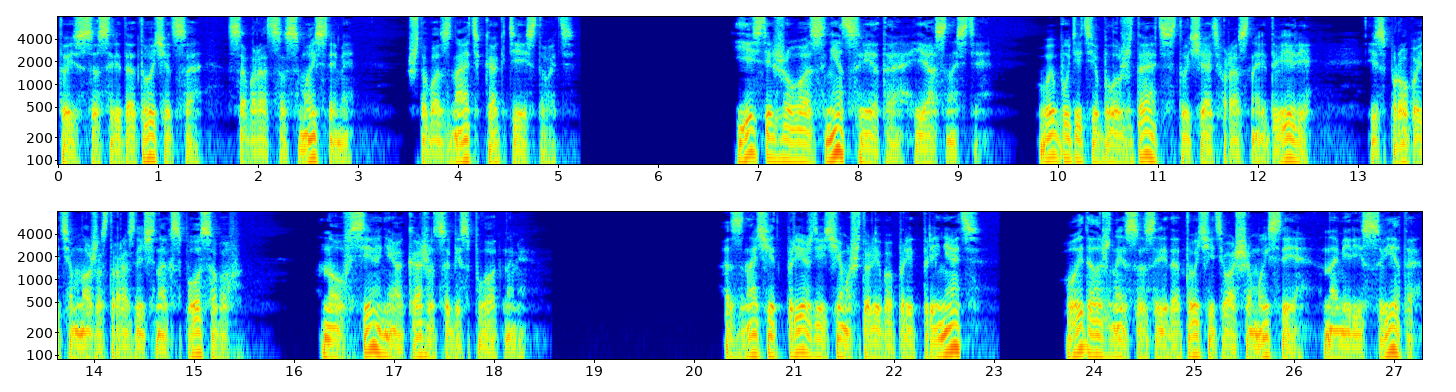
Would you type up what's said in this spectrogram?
то есть сосредоточиться, собраться с мыслями, чтобы знать, как действовать. Если же у вас нет света, ясности, вы будете блуждать, стучать в разные двери, испробуете множество различных способов, но все они окажутся бесплодными. Значит, прежде чем что-либо предпринять, вы должны сосредоточить ваши мысли на мире света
